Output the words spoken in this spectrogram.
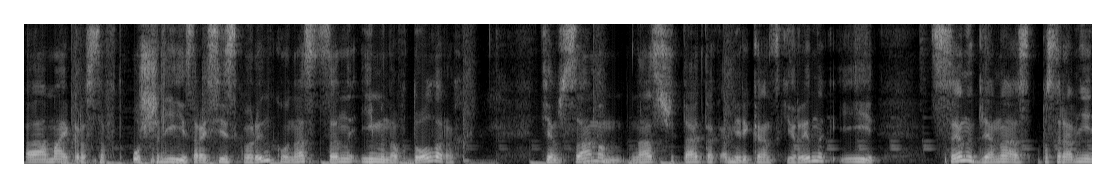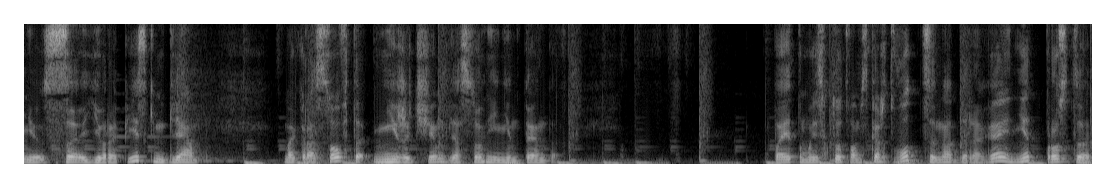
а, Microsoft ушли из российского рынка, у нас цены именно в долларах. Тем самым нас считают как американский рынок, и цены для нас по сравнению с европейским для Microsoft ниже, чем для Sony и Nintendo. Поэтому, если кто-то вам скажет, вот цена дорогая, нет, просто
